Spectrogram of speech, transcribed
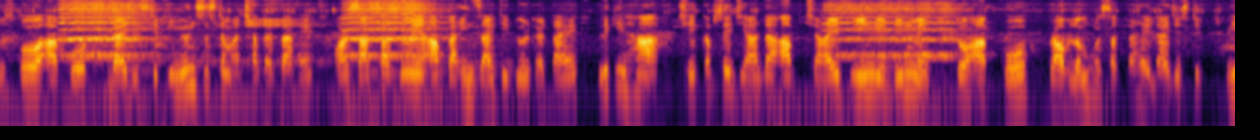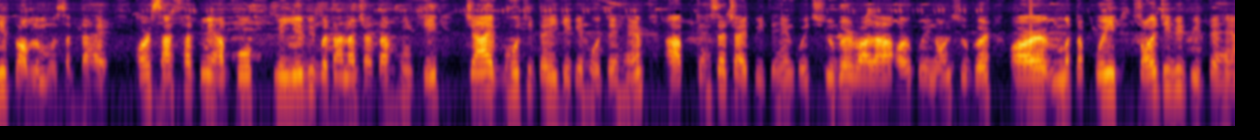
उसको आपको डाइजेस्टिव इम्यून सिस्टम अच्छा करता है और साथ साथ में आपका एंजाइटी दूर करता है। लेकिन हाँ छः कप से ज़्यादा आप चाय पियेंगे दिन में तो आपको प्रॉब्लम हो सकता है डाइजेस्टिव भी प्रॉब्लम हो सकता है। और साथ साथ में आपको, मैं ये भी बताना चाहता हूँ कि चाय बहुत ही तरीके के होते हैं। आप कैसा चाय पीते हैं? कोई शुगर वाला और कोई नॉन शुगर और मतलब कोई सॉल्टी भी पीते हैं।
